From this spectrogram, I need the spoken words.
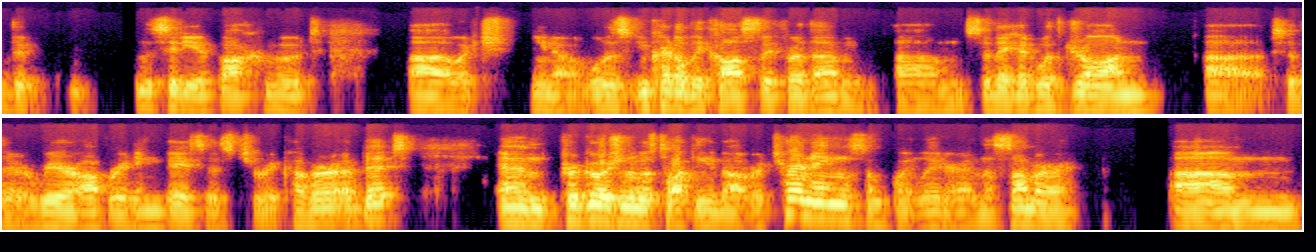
the, the city of Bakhmut, uh, which you know was incredibly costly for them. Um, so they had withdrawn uh, to their rear operating bases to recover a bit. And Prigozhin was talking about returning some point later in the summer. Um,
